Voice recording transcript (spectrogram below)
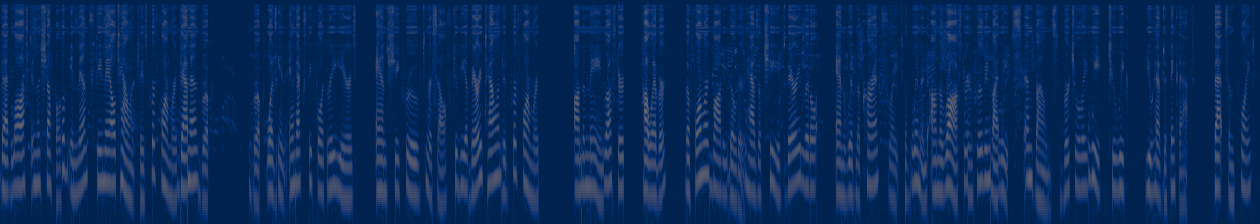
that lost in the shuffle of immense female talent is performer Dana Brooke. Brooke was in NXT for three years, and she proved herself to be a very talented performer. On the main roster, however, the former bodybuilder has achieved very little, and with the current slate of women on the roster improving by leaps and bounds virtually week to week, you have to think that, at some point,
